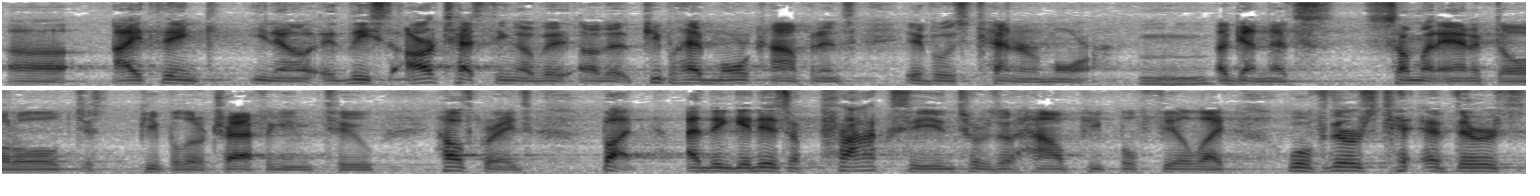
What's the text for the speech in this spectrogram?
Uh, I think you know at least our testing of it, of it, people had more confidence if it was ten or more. Mm-hmm. Again, that's somewhat anecdotal, just people that are trafficking to Healthgrades. But I think it is a proxy in terms of how people feel like, well, if there's t- if there's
